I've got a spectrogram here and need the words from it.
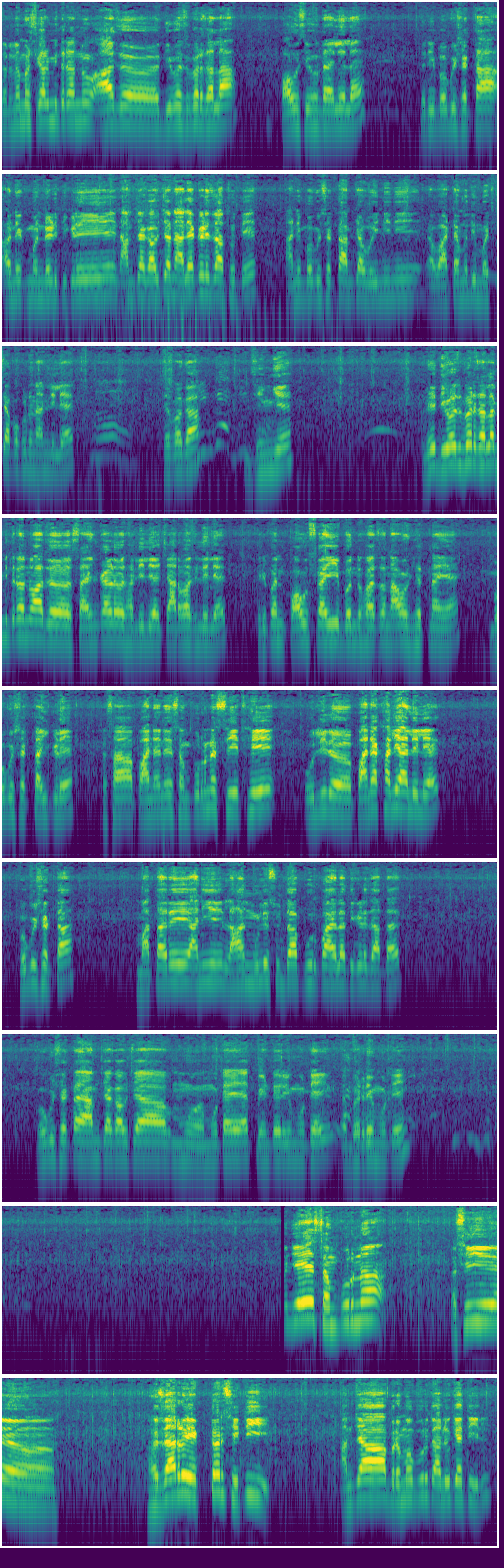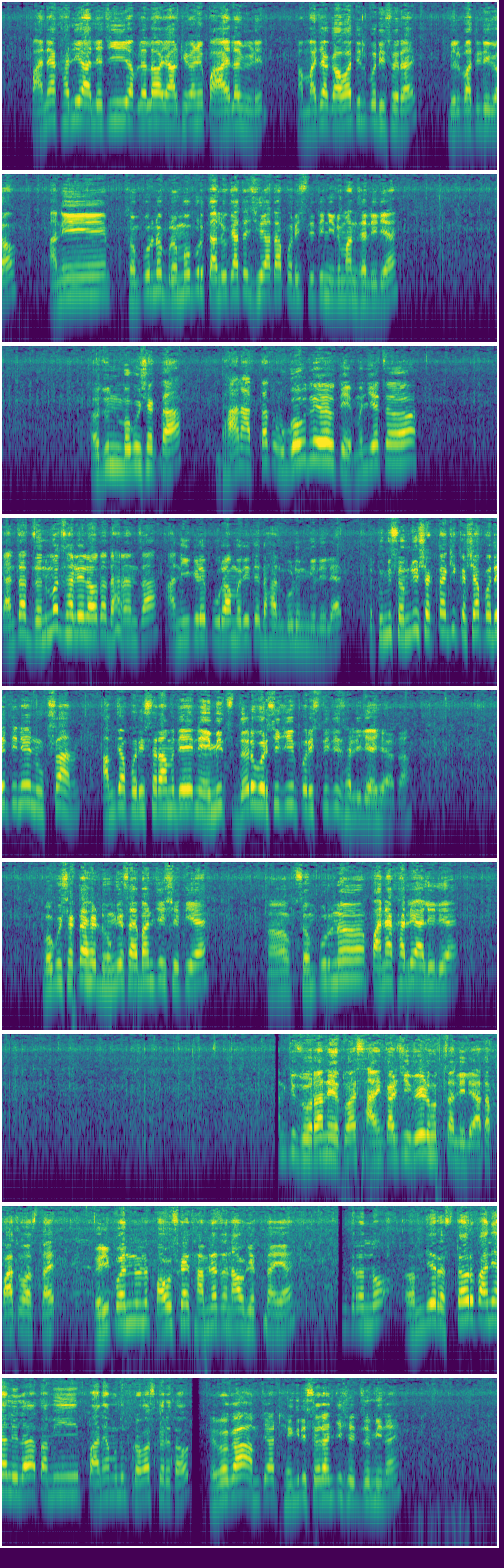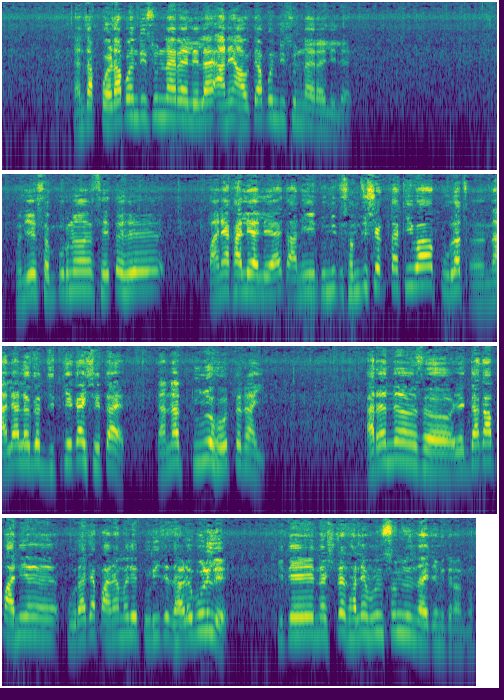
तर नमस्कार मित्रांनो आज दिवसभर झाला. पाऊस येऊन राहिलेला आहे. तरी बघू शकता अनेक मंडळी तिकडे आमच्या गावच्या नाल्याकडे जात होते. आणि बघू शकता आमच्या वहिनीने वाट्यामध्ये मच्छ्या पकडून आणलेल्या आहेत. हे बघा झिंगे. म्हणजे दिवसभर झाला मित्रांनो आज सायंकाळ झालेली आहे चार वाजलेले आहेत. तरी पण पाऊस काही बंद व्हायचं नाव घेत नाही आहे. बघू शकता इकडे तसा पाण्याने संपूर्ण शेत हे ओली पाण्याखाली आलेले आहेत. बघू शकता म्हातारे आणि लहान मुले सुद्धा पूर पाहायला तिकडे जात आहेत. बघू शकता आमच्या गावच्या मो- मोठ्या आहेत पेंटरी मोठे आहे भर्रे मोठे. आहे. म्हणजे संपूर्ण अशी हजारो हेक्टर शेती आमच्या ब्रह्मपूर तालुक्यातील पाण्याखाली आल्याची आपल्याला या ठिकाणी पाहायला मिळेल. माझ्या गावातील परिसर आहे बेलपातळी गाव. आणि संपूर्ण ब्रह्मपूर तालुक्यातच ही आता परिस्थिती निर्माण झालेली आहे. अजून बघू शकता धान आत्ताच उगवले होते. म्हणजेच त्यांचा जन्मच झालेला होता धानांचा आणि इकडे पुरामध्ये ते धान बुडून गेलेले आहेत. तर तुम्ही समजू शकता की कशा पद्धतीने नुकसान आमच्या परिसरामध्ये नेहमीच दरवर्षीची परिस्थिती झालेली आहे आता. बघू शकता हे ढोंगे साहेबांची शेती आहे. संपूर्ण पाण्याखाली आलेली आहे. आणखी जोराने येतो आहे सायंकाळची वेळ होत चाललेली आहे. आता पाच वाजता आहेत. तरी पण पाऊस काही थांबण्याचं नाव घेत नाही आहे. मित्रांनो म्हणजे रस्त्यावर पाणी आलेलं आहे. आता आम्ही पाण्यामधून प्रवास करत आहोत. हे बघा आमच्या ठेंगरी सरांची शेतजमीन आहे. त्यांचा पडा पण दिसून नाही राहिलेला आहे आणि आवत्या पण दिसून नाही राहिलेल्या आहेत. म्हणजे संपूर्ण शेत हे पाण्याखाली आले आहेत आणि तुम्ही समजू शकता की बा पुरात नाल्यालगत जितके काही शेत आहेत त्यांना तुळ होत नाही. कारण एकदा का पाणी पुराच्या पाण्यामध्ये तुरीचे झाडं बुडले की ते नष्ट झाले म्हणून समजून जायचे मित्रांनो.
